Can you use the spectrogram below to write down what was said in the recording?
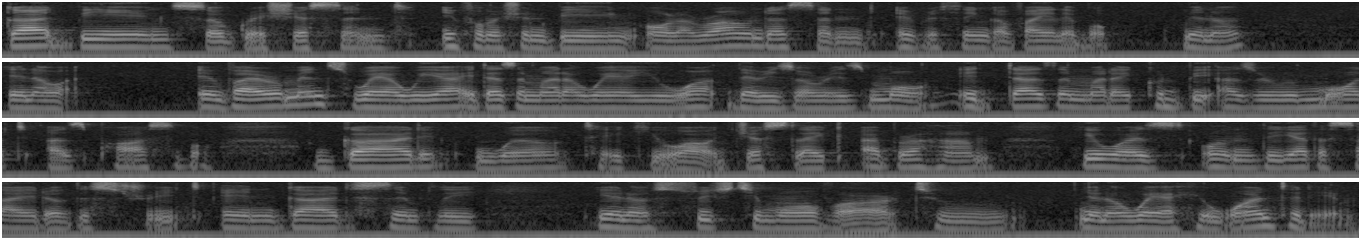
God being so gracious and information being all around us and everything available, you know, in our environments where we are, it doesn't matter where you are, there is always more. It doesn't matter, it could be as remote as possible. God will take you out, just like Abraham. He was on the other side of the street, and God simply, you know, switched him over to, you know, where He wanted him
